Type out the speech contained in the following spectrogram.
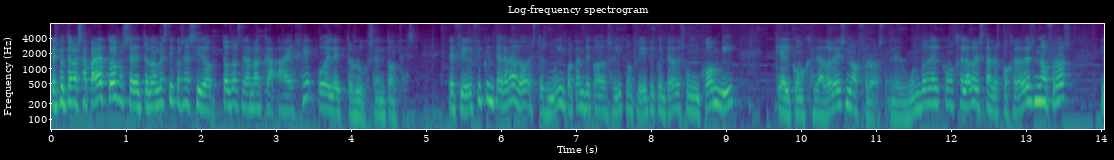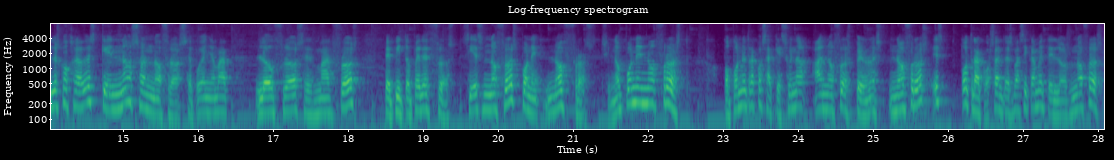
Respecto a los aparatos, los electrodomésticos han sido todos de la marca AEG o Electrolux. Entonces, el frigorífico integrado, esto es muy importante cuando se elige un frigorífico integrado, es un combi que el congelador es no frost. En el mundo del congelador están los congeladores no frost y los congeladores que no son no frost. Se pueden llamar low frost, smart frost, Pepito Pérez frost. Si es no frost pone no frost. Si no pone no frost o pone otra cosa que suena a no frost pero no es no frost, es otra cosa. Entonces básicamente los no frost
